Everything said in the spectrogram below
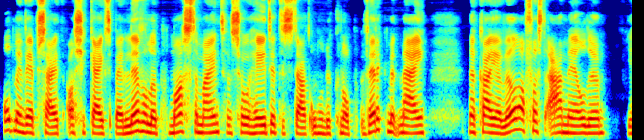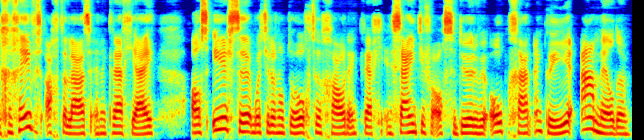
op mijn website als je kijkt bij Level Up Mastermind. Want zo heet het. Het staat onder de knop Werk met mij. Dan kan je wel alvast aanmelden, je gegevens achterlaten en dan krijg jij als eerste, word je dan op de hoogte gehouden en krijg je een seintje voor als de deuren weer open gaan en kun je je aanmelden.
